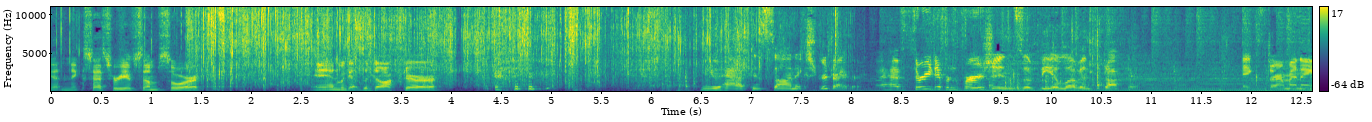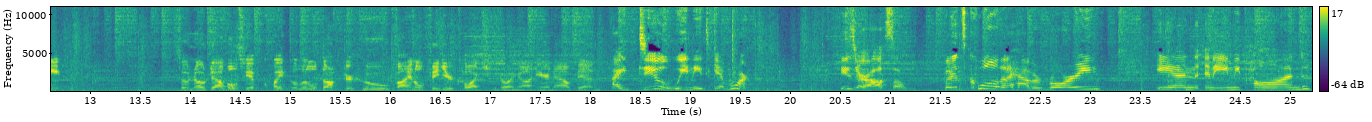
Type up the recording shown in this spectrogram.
Got an accessory of some sort. And we got the doctor. You have his sonic screwdriver. I have three different versions of the 11th Doctor. Exterminate. So no doubles, you have quite the little Doctor Who vinyl figure collection going on here now, Bin. I do. We need to get more. These are awesome. But it's cool that I have a Rory and an Amy Pond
